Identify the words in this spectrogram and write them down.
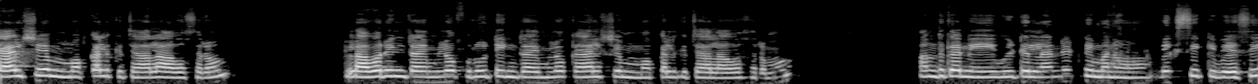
కాల్షియం మొక్కలకి చాలా అవసరం. ఫ్లవరింగ్ టైంలో ఫ్రూటింగ్ టైంలో కాల్షియం మొక్కలకి చాలా అవసరము. అందుకని వీటిలన్నిటిని మనం మిక్సీకి వేసి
